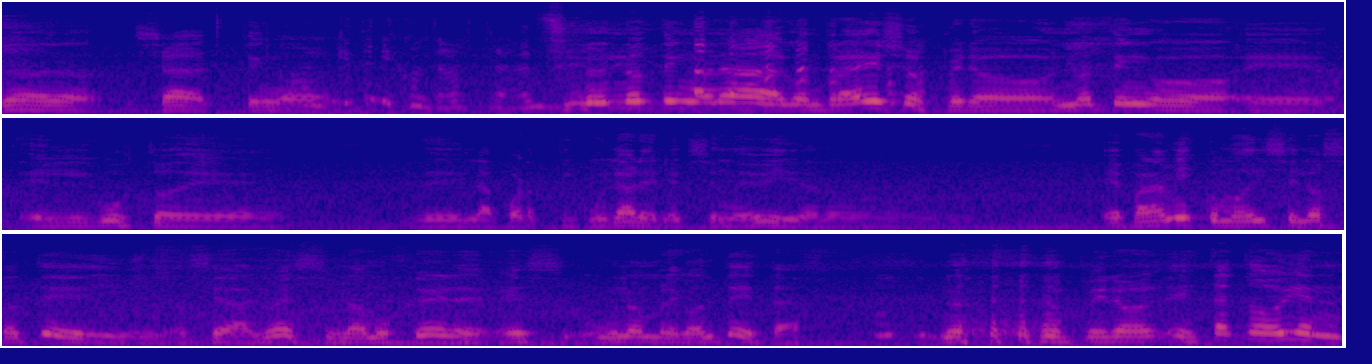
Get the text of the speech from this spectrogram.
No, no, ya tengo... Ay, ¿qué tenés contra los trans? No, no tengo nada contra ellos, pero no tengo eh, el gusto de, de la particular elección de vida. ¿no? Eh, para mí es como dice el oso Teddy, o sea, no es una mujer, es un hombre con tetas. ¿No? Pero está todo bien.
